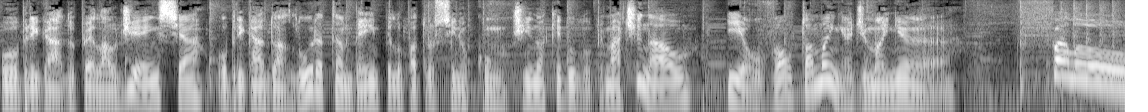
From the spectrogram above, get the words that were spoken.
Obrigado pela pela audiência, obrigado a Lura também pelo patrocínio contínuo aqui do Loop Matinal, e eu volto amanhã de manhã. Falou!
